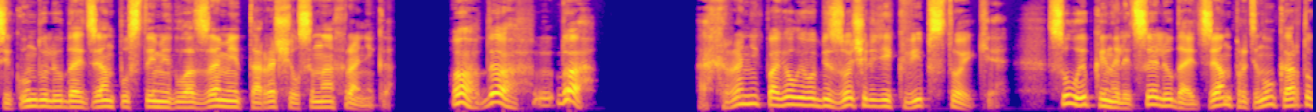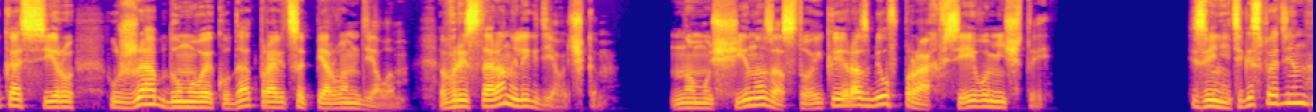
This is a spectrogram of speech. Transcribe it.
Секунду Лю Дайцзян пустыми глазами таращился на охранника. «А, да, да». Охранник повел его без очереди к вип-стойке. С улыбкой на лице Лю Дайцзян протянул карту кассиру, уже обдумывая, куда отправиться первым делом — в ресторан или к девочкам. Но мужчина за стойкой разбил в прах все его мечты. «Извините, господин,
